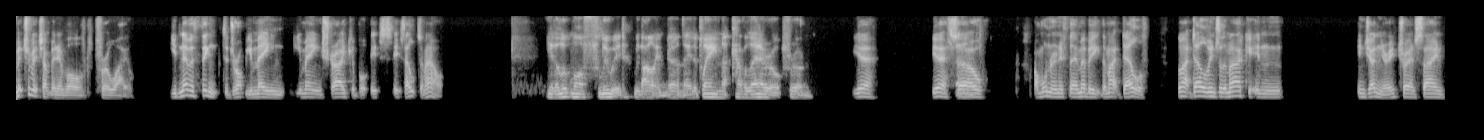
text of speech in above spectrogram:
Mitrovic hasn't been involved for a while. You'd never think to drop your main your main striker, but it's it's helped him out. Yeah, they look more fluid without him, don't they? They're playing that Cavaleiro up front. Yeah, yeah. So I'm wondering if they maybe they might delve, they might delve into the market in in January, try and sign,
